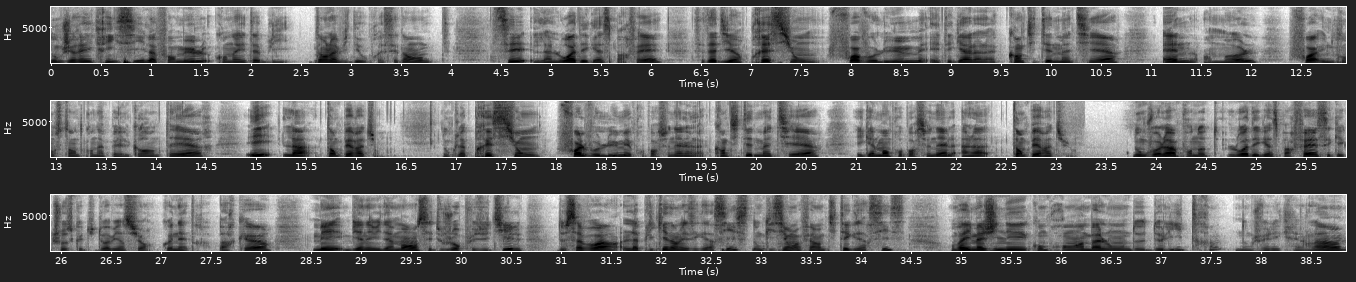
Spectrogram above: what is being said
Donc j'ai réécrit ici la formule qu'on a établie dans la vidéo précédente, c'est la loi des gaz parfaits, c'est-à-dire pression fois volume est égal à la quantité de matière, N en mol, fois une constante qu'on appelle grand R, et la température. Donc la pression fois le volume est proportionnelle à la quantité de matière, également proportionnelle à la température. Donc voilà pour notre loi des gaz parfaits, c'est quelque chose que tu dois bien sûr connaître par cœur, mais bien évidemment c'est toujours plus utile de savoir l'appliquer dans les exercices. Donc ici on va faire un petit exercice. On va imaginer qu'on prend un ballon de 2 litres, donc je vais l'écrire là,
